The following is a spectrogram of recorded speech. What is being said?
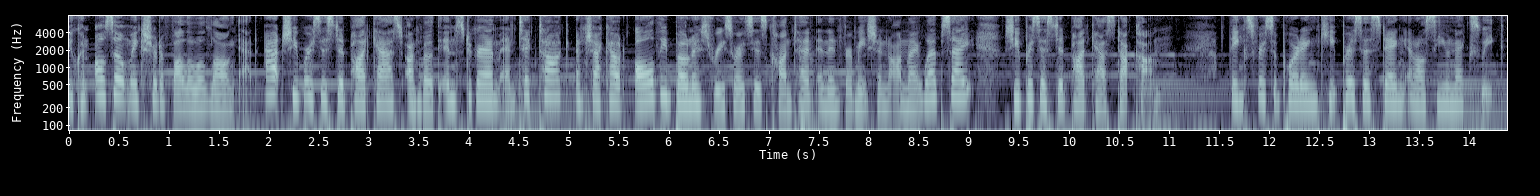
You can also make sure to follow along at, at She Persisted Podcast on both Instagram and TikTok and check out all the bonus resources, content, and information on my website, shepersistedpodcast.com. Thanks for supporting, keep persisting, and I'll see you next week.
